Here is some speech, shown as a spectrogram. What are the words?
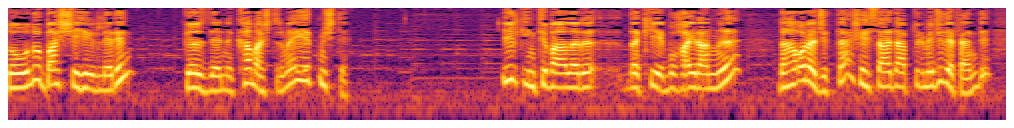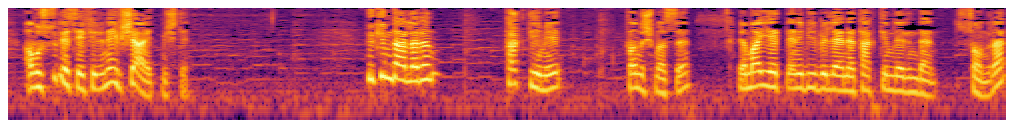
doğulu baş şehirlerin gözlerini kamaştırmaya yetmişti. İlk intibalarındaki bu hayranlığı daha oracıkta Şehzade Abdülmecid Efendi Avusturya sefirine ifşa etmişti. Hükümdarların takdimi, tanışması ve maiyetlerini birbirlerine takdimlerinden sonra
